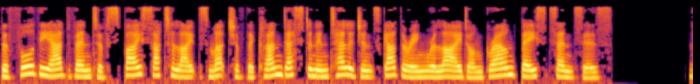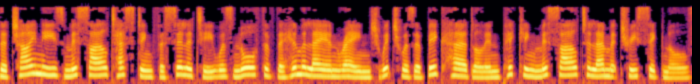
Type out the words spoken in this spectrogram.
Before the advent of spy satellites much of the clandestine intelligence gathering relied on ground-based sensors. The Chinese missile testing facility was north of the Himalayan range which was a big hurdle in picking missile telemetry signals.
